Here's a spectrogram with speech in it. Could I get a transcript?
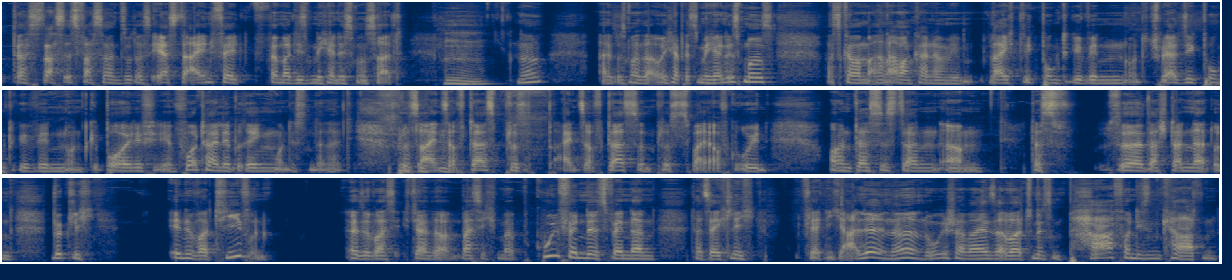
dass das ist, was dann so das erste einfällt, wenn man diesen Mechanismus hat. Hm. Ne? Also, dass man sagt, oh, ich habe jetzt einen Mechanismus, was kann man machen? Ah, man kann irgendwie Leichtsiegpunkte gewinnen und Schwersiegpunkte gewinnen und Gebäude für die Vorteile bringen und es sind dann halt plus eins auf das, plus eins auf das und plus zwei auf grün. Und das ist dann ähm, das, das Standard und wirklich innovativ und also was ich dann, was ich mal cool finde, ist, wenn dann tatsächlich, vielleicht nicht alle, ne, logischerweise, aber zumindest ein paar von diesen Karten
